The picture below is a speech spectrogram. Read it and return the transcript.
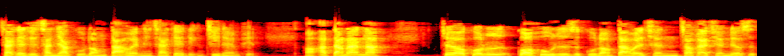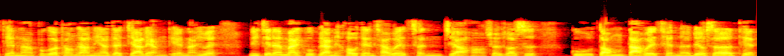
才可以去参加股东大会，你才可以领纪念品。好啊，当然呢。最后过日过户日是股东大会前召开前六十天呐，不过通常你要再加两天呐，因为你今天买股票，你后天才会成交哈，所以说是股东大会前的六十二天，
